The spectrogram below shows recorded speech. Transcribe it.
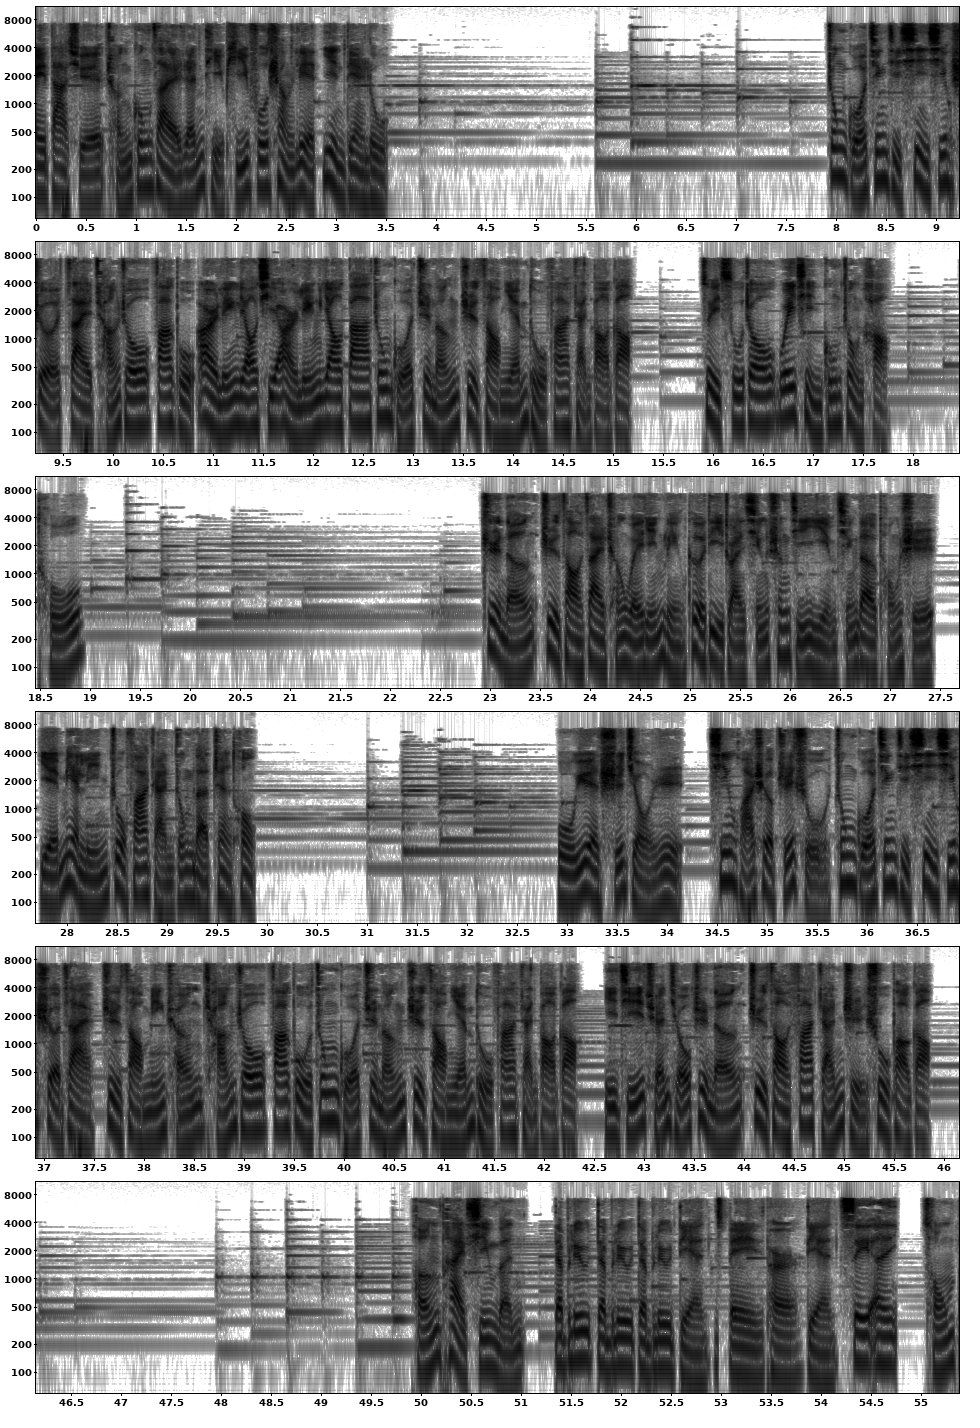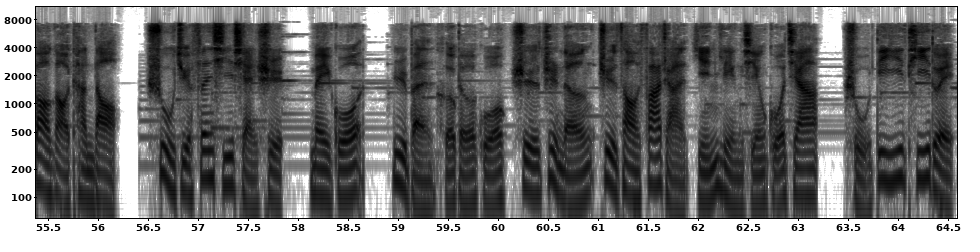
美大学成功在人体皮肤上列印电路。中国经济信息社在常州发布《二零幺七二零幺八中国智能制造年度发展报告》。最苏州微信公众号图。智能制造在成为引领各地转型升级引擎的同时，也面临住发展中的阵痛。五月十九日，新华社直属中国经济信息社在制造名城常州发布《中国智能制造年度发展报告》以及全球智能制造发展指数报告。澎湃新闻。www 点 spaper 点 cn 从报告看到，数据分析显示，美国、日本和德国是智能制造发展引领型国家，属第一梯队。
